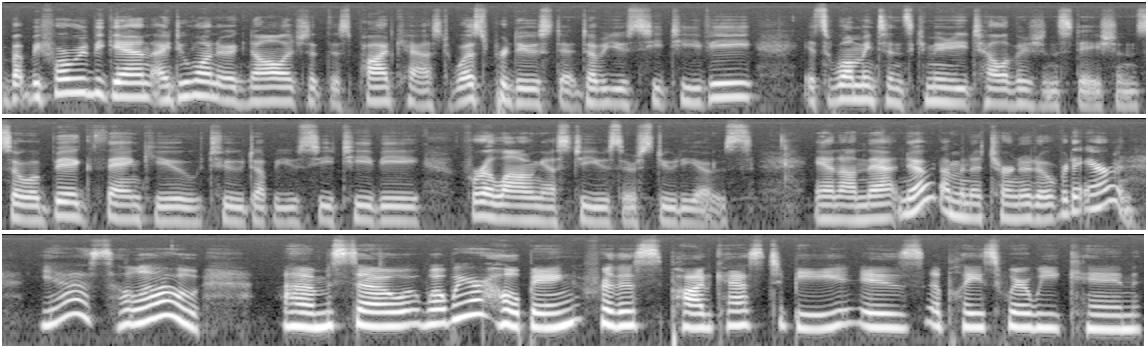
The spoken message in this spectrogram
but before we begin, I do want to acknowledge that this podcast was produced at WCTV. It's Wilmington's community television station, so a big thank you to WCTV for allowing us to use their studios. And on that note, I'm going to turn it over to Erin. Yes, hello. Um, so, what we are hoping for this podcast to be is a place where we can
